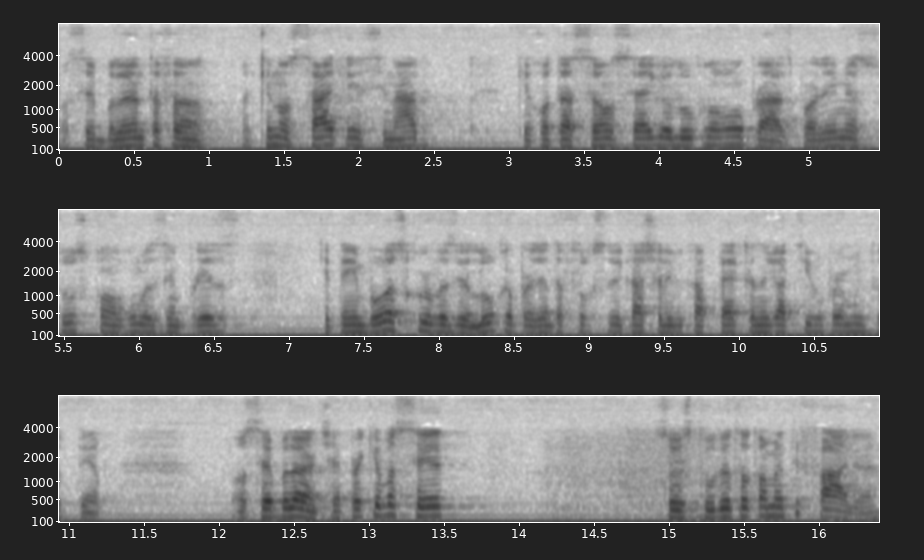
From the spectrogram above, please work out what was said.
O Seblan está falando, aqui no site é ensinado que a cotação segue o lucro no longo prazo, porém me assusto com algumas empresas que tem boas curvas de lucro, apresenta fluxo de caixa livre capex negativo por muito tempo. O Seblante, é porque você seu estudo é totalmente falho, né?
